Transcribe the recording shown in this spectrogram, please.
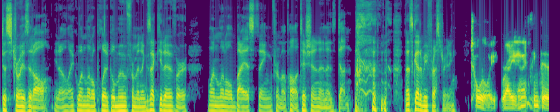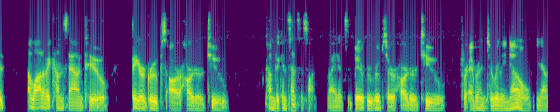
destroys it all you know? Like one little political move from an executive or one little biased thing from a politician and it's done. That's got to be frustrating. Totally right? And i think that a lot of it comes down to bigger groups are harder to come to consensus on right it's bigger groups are harder to for everyone to really know, you know,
